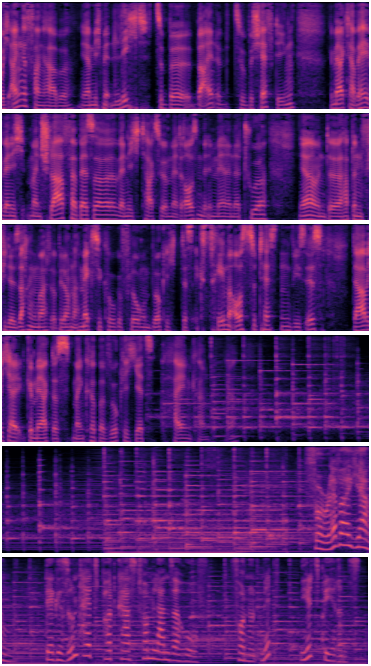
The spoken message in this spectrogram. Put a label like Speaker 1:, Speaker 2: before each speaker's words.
Speaker 1: wo ich angefangen habe, ja, mich mit Licht zu, be, zu beschäftigen, gemerkt habe, hey, wenn ich meinen Schlaf verbessere, wenn ich tagsüber mehr draußen bin, mehr in der Natur, ja, und äh, habe dann viele Sachen gemacht, bin auch nach Mexiko geflogen, um wirklich das Extreme auszutesten, wie es ist. Da habe ich halt gemerkt, dass mein Körper wirklich jetzt heilen kann. Ja.
Speaker 2: Forever Young, der Gesundheitspodcast vom Lanzerhof. Von und mit Nils Behrens.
